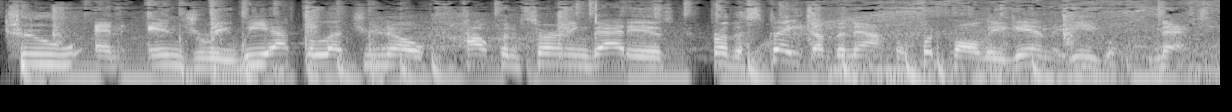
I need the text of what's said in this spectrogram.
to an injury. We have to let you know how concerning that is for the state of the National Football League and the Eagles. Next,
